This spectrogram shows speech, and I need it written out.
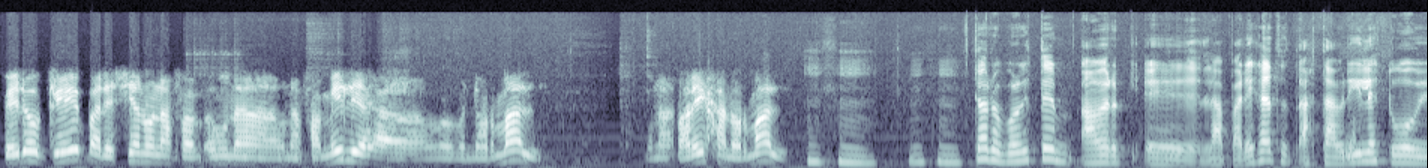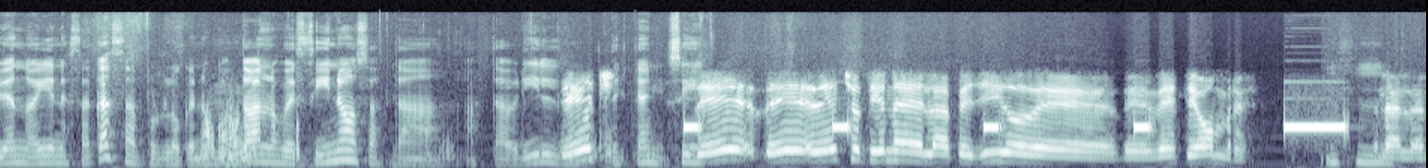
pero que parecían una, una, una familia normal, una pareja normal. Claro, porque este, a ver, eh, la pareja hasta abril estuvo viviendo ahí en esa casa, por lo que nos contaban los vecinos, hasta hasta abril de, este año. Sí. De, de, hecho, tiene el apellido de, de este hombre. la,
